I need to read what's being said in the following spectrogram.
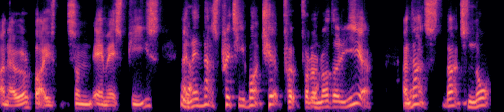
an hour by some MSPs. And then that's pretty much it for, for another year. And that's that's not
